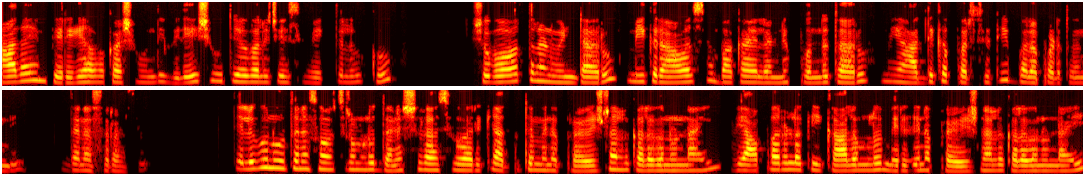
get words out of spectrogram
ఆదాయం పెరిగే అవకాశం ఉంది. విదేశీ ఉద్యోగాలు చేసే వ్యక్తులకు శుభవార్తలను వింటారు. మీకు రావాల్సిన బకాయిలన్నీ పొందుతారు. మీ ఆర్థిక పరిస్థితి బలపడుతుంది. ధనుసు రాశి. తెలుగు నూతన సంవత్సరంలో ధనుసు రాశి వారికి అద్భుతమైన ప్రయోజనాలు కలగనున్నాయి. వ్యాపారులకు ఈ కాలంలో మెరుగైన ప్రయోజనాలు కలగనున్నాయి.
